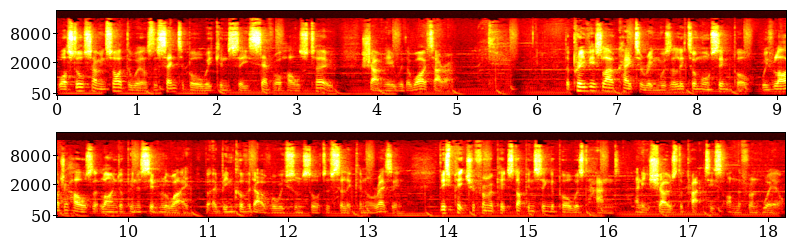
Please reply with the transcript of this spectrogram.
whilst also inside the wheels the centre bore we can see several holes too, shown here with the white arrow. The previous locator ring was a little more simple, with larger holes that lined up in a similar way but had been covered over with some sort of silicon or resin. This picture from a pit stop in Singapore was to hand and it shows the practice on the front wheel.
